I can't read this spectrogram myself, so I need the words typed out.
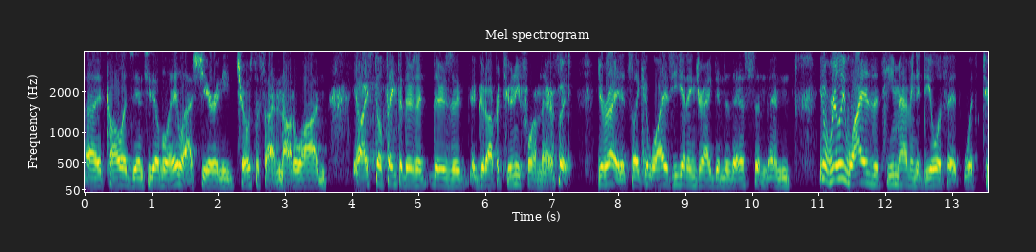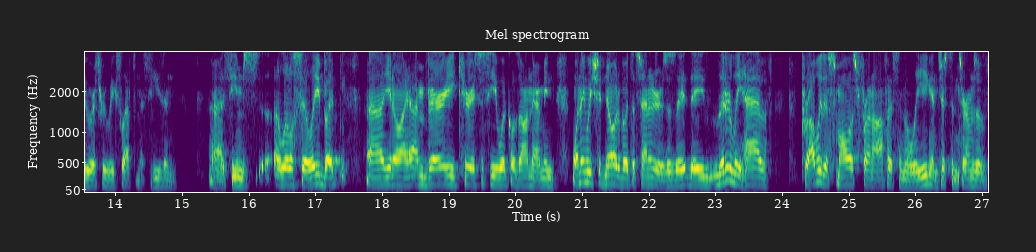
uh, college, the NCAA last year, and he chose to sign in Ottawa. And you know, I still think that there's a there's a, a good opportunity for him there. But you're right. It's like, why is he getting dragged into this? And and you know, really, why is the team having to deal with it with two or three weeks left in the season. Uh, seems a little silly, but uh, you know I, am very curious to see what goes on there. I mean, one thing we should note about the Senators is they they literally have probably the smallest front office in the league, and just in terms of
